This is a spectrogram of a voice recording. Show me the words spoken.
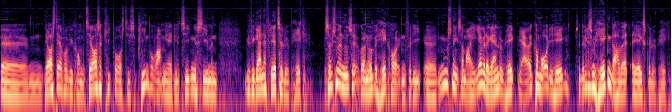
Øh, det er også derfor, vi kommer til også at kigge på vores disciplinprogram i atletikken og sige, men vi vil gerne have flere til at løbe hæk. Så er vi simpelthen nødt til at gøre noget ved hækhøjden, fordi øh, nu sne som mig, jeg vil da gerne løbe hæk, men jeg er jo ikke kommet over de hække. Så det er ligesom hækken, der har valgt, at jeg ikke skal løbe hæk.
